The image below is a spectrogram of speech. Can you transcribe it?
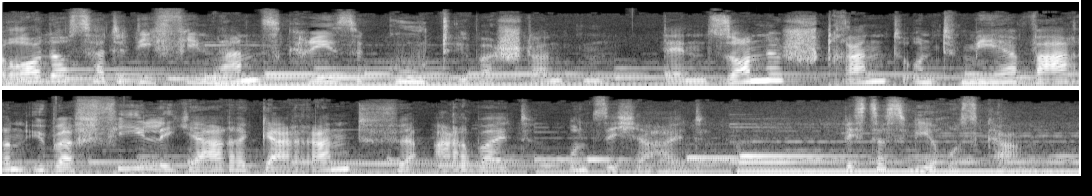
Rhodos hatte die Finanzkrise gut überstanden, denn Sonne, Strand und Meer waren über viele Jahre Garant für Arbeit und Sicherheit, bis das Virus kam.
